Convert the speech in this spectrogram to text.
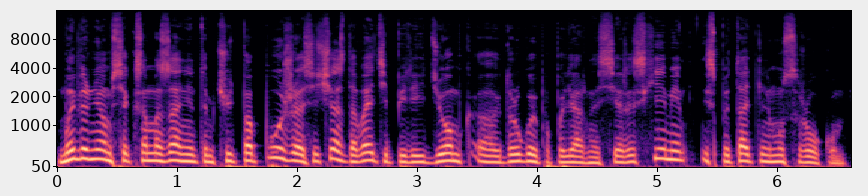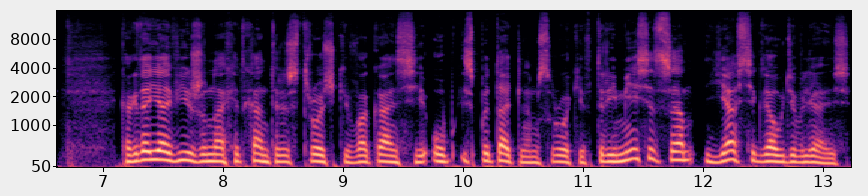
Мы вернемся к самозанятым чуть попозже, а сейчас давайте перейдем к, э, другой популярной серой схеме – испытательному сроку. Когда я вижу на HeadHunter строчки вакансии об испытательном сроке в три месяца, я всегда удивляюсь,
